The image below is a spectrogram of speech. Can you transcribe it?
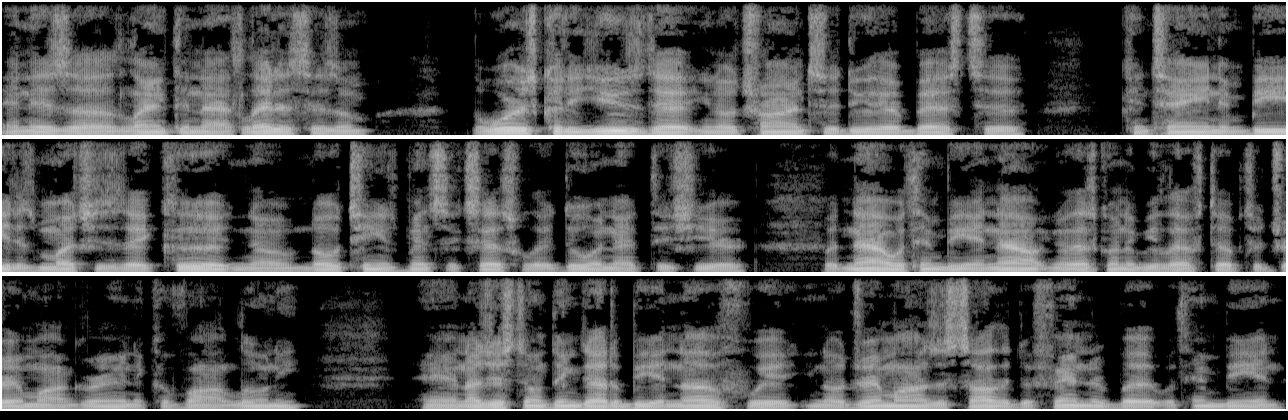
and his uh, length and athleticism, the Warriors could have used that, you know, trying to do their best to contain Embiid as much as they could. You know, no team's been successful at doing that this year. But now with him being out, you know, that's going to be left up to Draymond Green and Kevon Looney. And I just don't think that'll be enough with, you know, Draymond's a solid defender, but with him being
